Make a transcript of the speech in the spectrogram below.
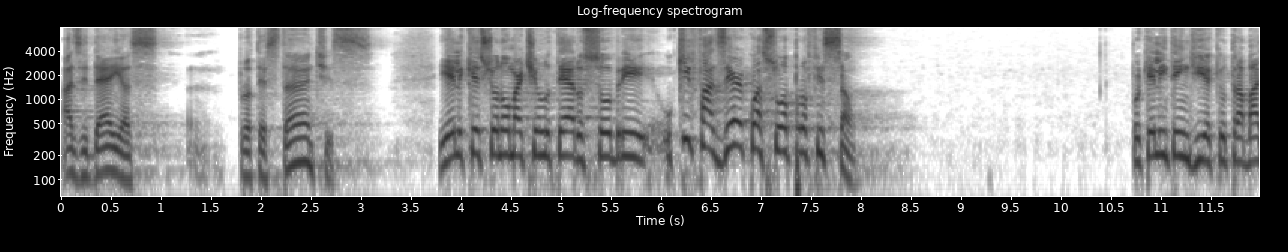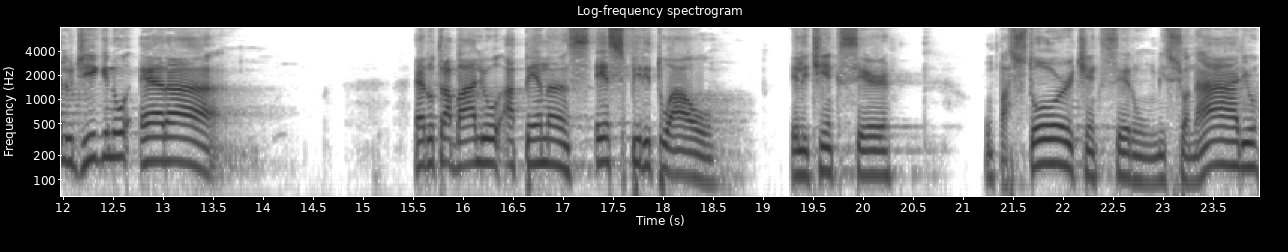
às ideias eh, protestantes, e ele questionou Martinho Lutero sobre o que fazer com a sua profissão porque ele entendia que o trabalho digno era era o trabalho apenas espiritual. Ele tinha que ser um pastor, tinha que ser um missionário,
